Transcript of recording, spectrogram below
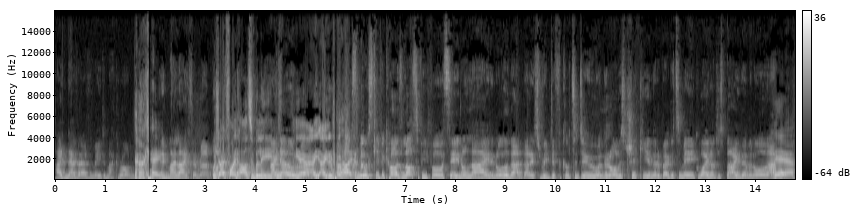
I'd never ever made a macaron Okay. in my life, Imran. Which I find hard to believe. I know, Yeah, right? I, I, It's mostly because lots of people were saying online and all of that that it's really difficult to do and they're always tricky and they're a bugger to make. Why not just buy them and all of that? Yeah.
